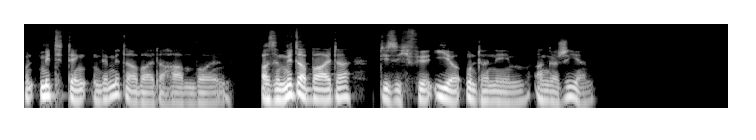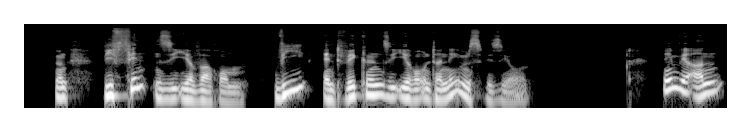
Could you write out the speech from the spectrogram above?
und mitdenkende Mitarbeiter haben wollen. Also Mitarbeiter, die sich für ihr Unternehmen engagieren. Nun, wie finden Sie Ihr Warum? Wie entwickeln Sie Ihre Unternehmensvision? Nehmen wir an,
